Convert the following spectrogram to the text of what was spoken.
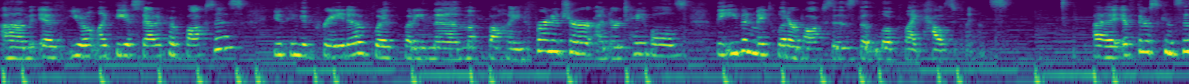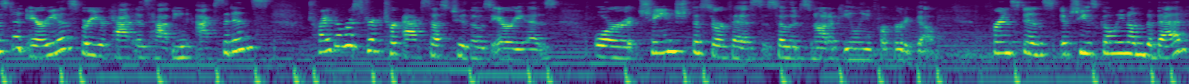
Um, if you don't like the aesthetic of boxes, you can get creative with putting them behind furniture, under tables. They even make litter boxes that look like houseplants. Uh, if there's consistent areas where your cat is having accidents, try to restrict her access to those areas or change the surface so that it's not appealing for her to go. For instance, if she's going on the bed,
